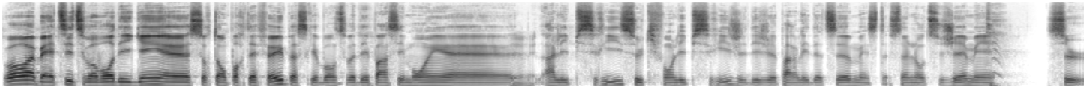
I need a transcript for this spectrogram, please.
Ouais, ouais, ben, tu vas avoir des gains euh, sur ton portefeuille parce que, bon, tu vas dépenser moins euh, à l'épicerie. Ceux qui font l'épicerie, j'ai déjà parlé de ça, mais c'est un autre sujet. Mais ceux,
